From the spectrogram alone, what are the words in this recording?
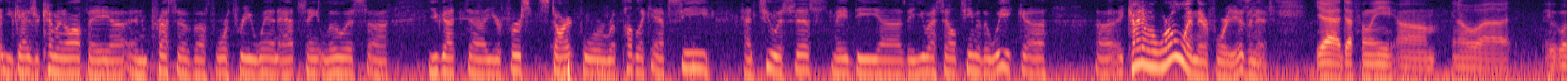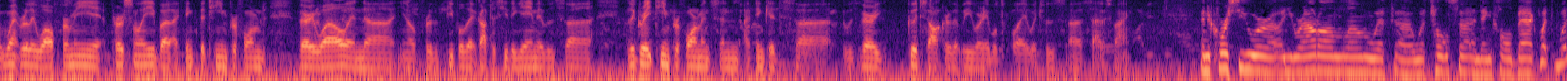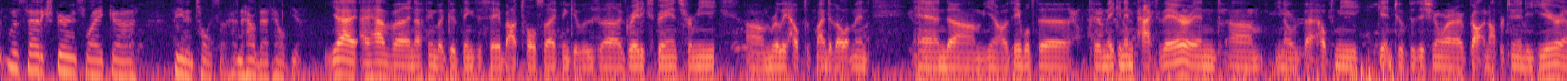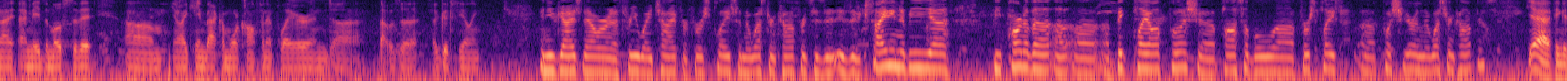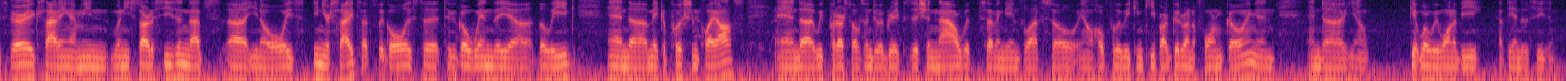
You guys are coming off a uh, an impressive 4-3 uh, win at St. Louis. Uh, you got uh, your first start for Republic FC, had two assists, made the the USL Team of the Week. kind of a whirlwind there for you, isn't it? Yeah, definitely. Um, you know it went really well for me personally, but I think the team performed very well. And uh, you know, for the people that got to see the game, it was uh, it was a great team performance, and I think it's uh, it was very good soccer that we were able to play, which was uh, satisfying. And of course, you were uh, you were out on loan with uh, with Tulsa, and then called back. What what was that experience like being in Tulsa, and how did that helped you? Yeah, I have uh, nothing but good things to say about Tulsa. I think it was a great experience for me. Um, really helped with my development, and um, you know I was able to to make an impact there, and um, you know that helped me get into a position where I've got an opportunity here, and I, I made the most of it. Um, you know I came back a more confident player, and uh, that was a, a good feeling and you guys now are in a three-way tie for first place in the Western Conference. Is it is it exciting to be uh, be part of a, a, a big playoff push, a possible uh, first place uh, push here in the Western Conference? Yeah, I think it's very exciting. I mean, when you start a season, that's uh, you know always in your sights. That's the goal is to, to go win the uh, the league and uh, make a push in playoffs. And uh, we've put ourselves into a great position now with seven games left. So you know, hopefully we can keep our good run of form going and and you know get where we want to be at the end of the season.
